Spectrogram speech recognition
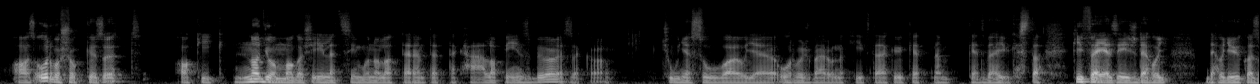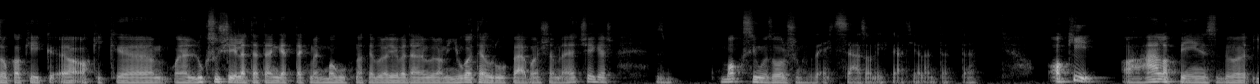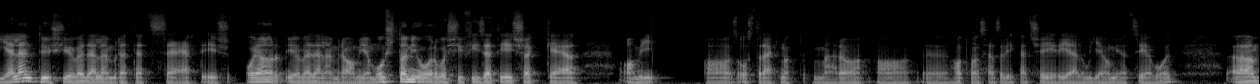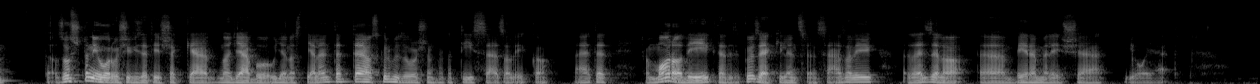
Az orvosok között, akik nagyon magas életszínvonalat teremtettek hálapénzből, ezek a csúnya szóval, ugye orvosbárónak hívták őket, nem kedveljük ezt a kifejezést, de hogy, de hogy ők azok, akik, akik olyan luxus életet engedtek meg maguknak ebből a jövedelemből, ami Nyugat-Európában sem lehetséges, ez maximum az orvosoknak az egy százalékát jelentette. Aki a hálapénzből jelentős jövedelemre tett szert, és olyan jövedelemre, ami a mostani orvosi fizetésekkel, ami az osztráknak már a, a 60%-át se éri el, ugye, ami a cél volt. Az ostani orvosi fizetésekkel nagyjából ugyanazt jelentette, az kb. az orvosoknak a 10%-a lehetett, és a maradék, tehát ez a közel 90% az ezzel a béremeléssel jól járt.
